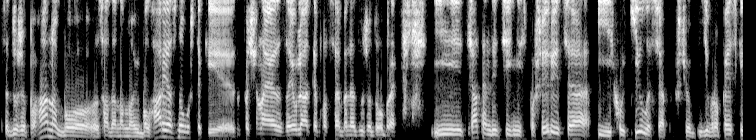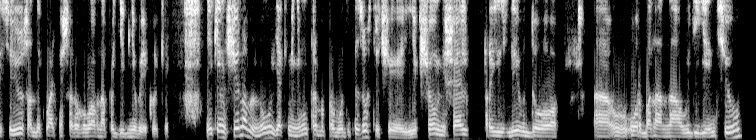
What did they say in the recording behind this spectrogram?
Це дуже погано, бо згадана мною Болгарія знову ж таки починає заявляти про себе не дуже добре, і ця тенденційність поширюється, і хотілося б, щоб європейський союз адекватніше реагував на подібні виклики. Яким чином, ну як мінімум, треба проводити зустрічі. Якщо Мішель приїздив до Орбана на аудієнцію,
